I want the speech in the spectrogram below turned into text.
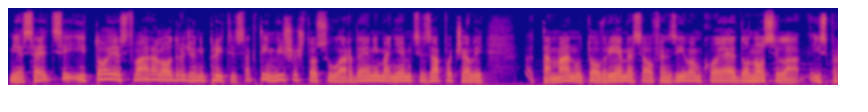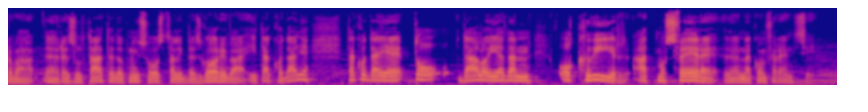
mjeseci i to je stvaralo određeni pritisak. Tim više što su u Ardenima Njemci započeli taman u to vrijeme sa ofenzivom koja je donosila isprva rezultate dok nisu ostali bez goriva i tako dalje. Tako da je to dalo jedan okvir atmosfere na konferenciji.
